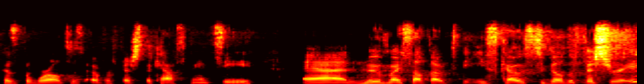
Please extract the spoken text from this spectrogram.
because the world has overfished the Caspian Sea and moved myself out to the East Coast to build a fishery,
